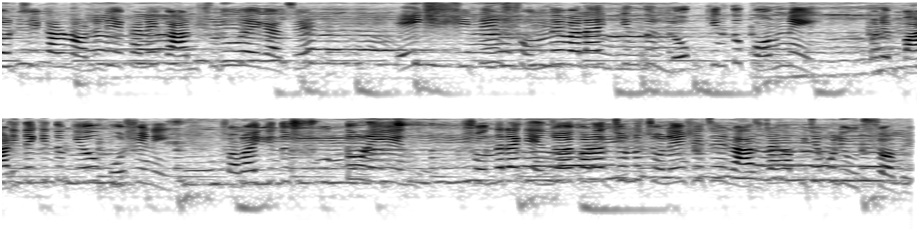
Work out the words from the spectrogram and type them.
করছি, কারণ অলরেডি এখানে গান শুরু হয়ে গেছে। এই শীতের সন্ধেবেলায় কিন্তু লোক কিন্তু কম নেই। মানে বাড়িতে কিন্তু কেউ বসে নেই। সবাই কিন্তু সুন্দর এই সন্ধ্যাটাকে এনজয় করার জন্য চলে এসেছে রাজডাঙ্গা পিঠেপুলি উৎসবে।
